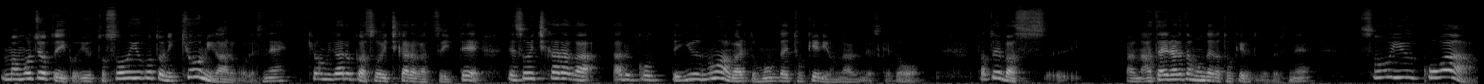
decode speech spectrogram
まあ、もうちょっと言うと、そういうことに興味がある子ですね。興味がある子はそういう力がついて、で、そういう力がある子っていうのは割と問題解けるようになるんですけど、例えば、あの与えられた問題が解けるってことですね。そういう子は、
